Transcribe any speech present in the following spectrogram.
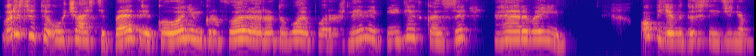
Виростити у часті Петрі колонії мікрофлори ротової порожнини підлітка з ГРВІ. Об'єкт дослідження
